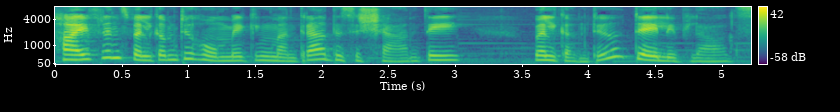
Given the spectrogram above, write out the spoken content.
Hi friends welcome to home making Mantra this is Shanti welcome to daily vlogs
